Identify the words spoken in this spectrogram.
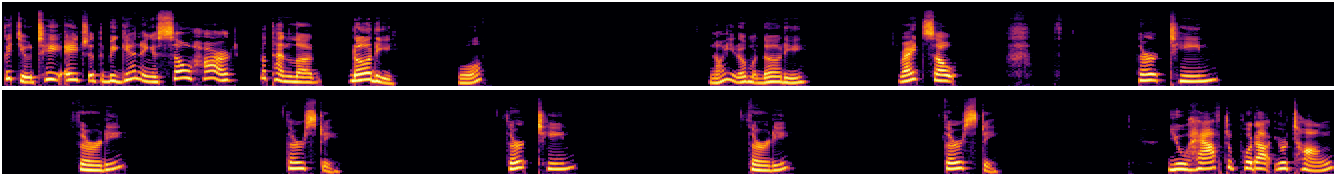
cái chữ TH at the beginning is so hard, nó thành là dirty. Ủa? Nói gì đâu mà dirty. Right? So, 13, 30, thirsty. 13, 30, thirsty. You have to put out your tongue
